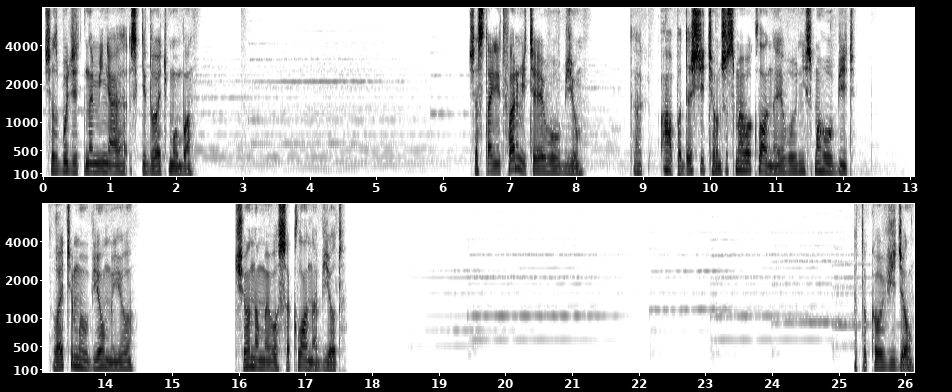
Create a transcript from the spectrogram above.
Сейчас будет на меня скидывать моба. Сейчас станет фармить, а я его убью. Так, а, подождите, он же с моего клана, я его не смогу убить. Давайте мы убьем ее. Че она моего соклана бьет? Я только увидел.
